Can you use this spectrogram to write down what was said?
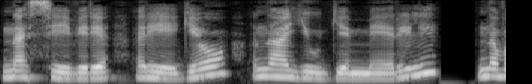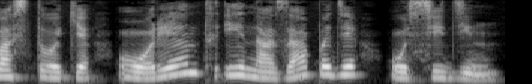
На севере — Регио, на юге — Мерили на востоке — Ориент и на западе — Осидин.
